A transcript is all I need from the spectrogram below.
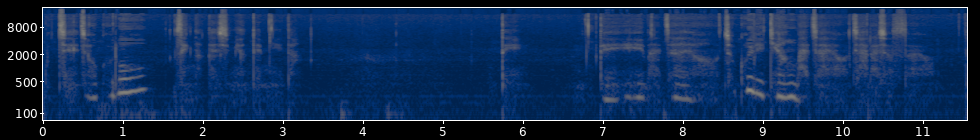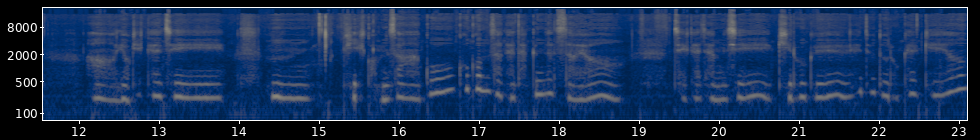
구체적으로 생각하시면 됩니다. 네, 네, 맞아요. 초콜릿 향 맞아요. 잘하셨어요. 어, 여기까지, 음, 귀 검사하고 코 검사가 다 끝났어요. 제가 잠시 기록을 해두도록 할게요.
